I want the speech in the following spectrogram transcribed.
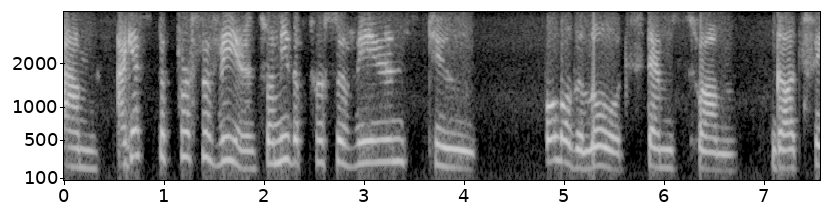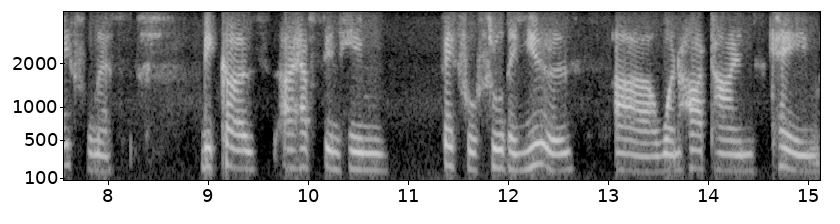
um, I guess the perseverance, for me, the perseverance to follow the Lord stems from God's faithfulness because I have seen Him faithful through the years. Uh, when hard times came,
